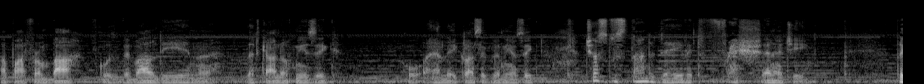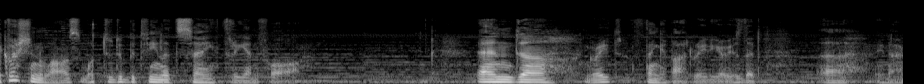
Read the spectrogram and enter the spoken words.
apart from Bach, of course, Vivaldi and uh, that kind of music, or early classical music, just to start the day with fresh energy. The question was what to do between, let's say, three and four. And uh, great thing about radio is that uh, you know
